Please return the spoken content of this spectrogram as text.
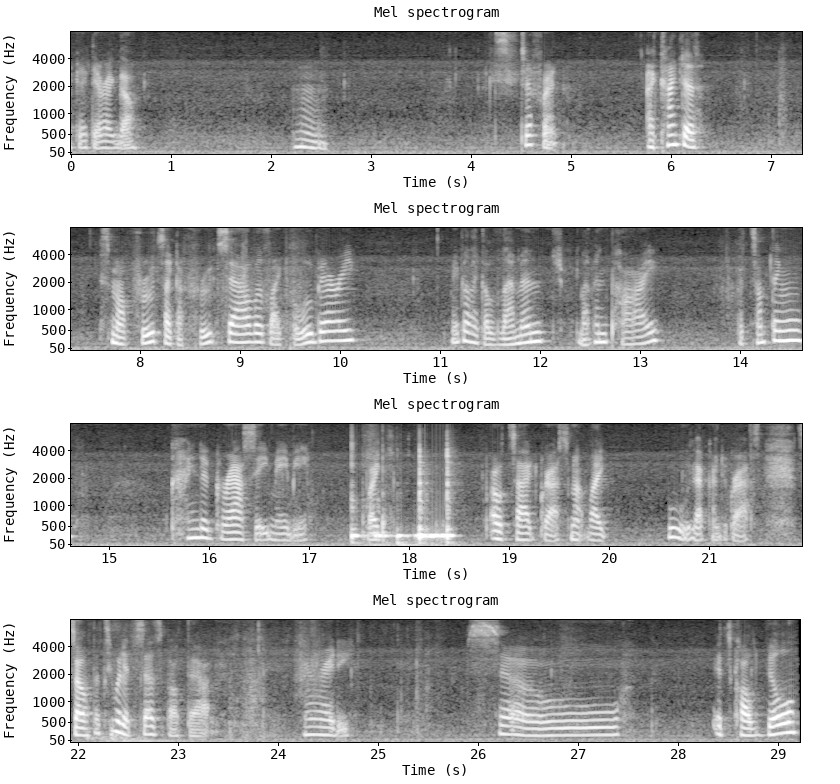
Okay, there I go. Hmm. Different. I kind of smell fruits, like a fruit salad, like blueberry. Maybe like a lemon, lemon pie. But something kind of grassy, maybe. Like outside grass, not like, ooh, that kind of grass. So let's see what it says about that. Alrighty. So it's called Vil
